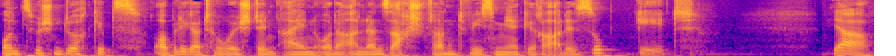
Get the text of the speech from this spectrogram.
und zwischendurch gibt es obligatorisch den ein oder anderen Sachstand, wie es mir gerade so geht. Ja,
